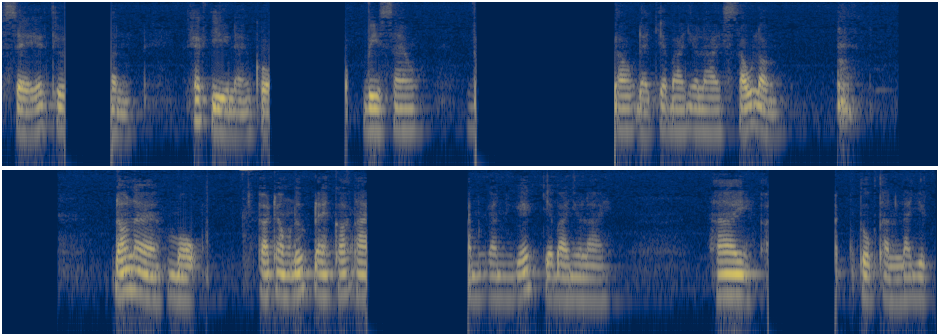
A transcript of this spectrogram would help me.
sẽ thiêu mình, khác gì nạn khổ. Vì sao? Vì sao đã che ba Như Lai sáu lần. Đó là một ở trong nước đang có tai ganh ghét che ba Như Lai. Hai thuộc thành La Dực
